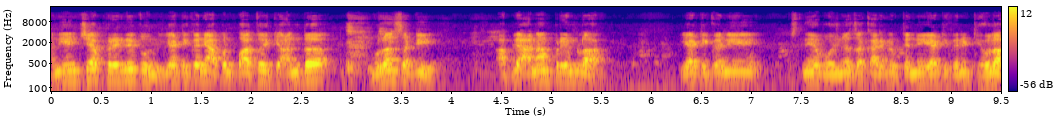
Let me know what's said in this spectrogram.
आणि यांच्या प्रेरणेतून या ठिकाणी आपण पाहतोय की अंध मुलांसाठी आपल्या अनाम प्रेमला या ठिकाणी स्नेहभोजनाचा कार्यक्रम त्यांनी या ठिकाणी ठेवला.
